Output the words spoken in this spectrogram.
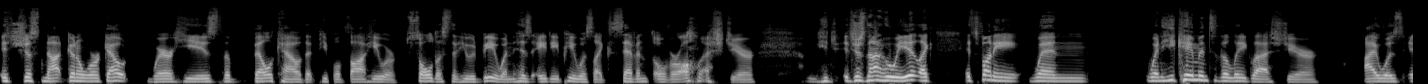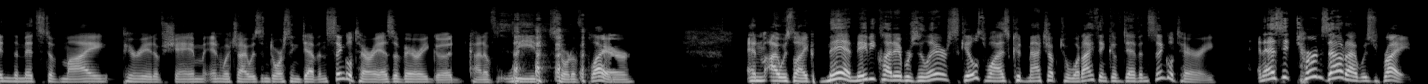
it's just not going to work out where he is the bell cow that people thought he were sold us that he would be when his ADP was like seventh overall last year. He, it's just not who he is. Like, it's funny when when he came into the league last year I was in the midst of my period of shame in which I was endorsing Devin Singletary as a very good kind of lead sort of player. And I was like, man, maybe Clyde Edwards-Helaire skills wise could match up to what I think of Devin Singletary. And as it turns out, I was right,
